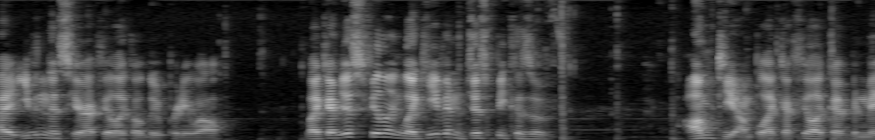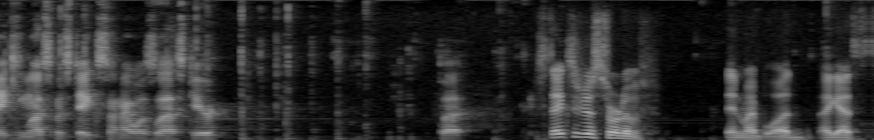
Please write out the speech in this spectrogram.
I even this year I feel like I'll do pretty well. Like I'm just feeling like even just because of umpty ump, like I feel like I've been making less mistakes than I was last year. But Mistakes are just sort of in my blood, I guess.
